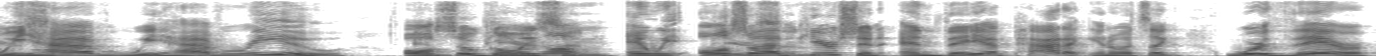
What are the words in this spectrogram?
We have we have Ryu also going on, and we also have Pearson. Pearson, and they have Paddock. You know, it's like we're there.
